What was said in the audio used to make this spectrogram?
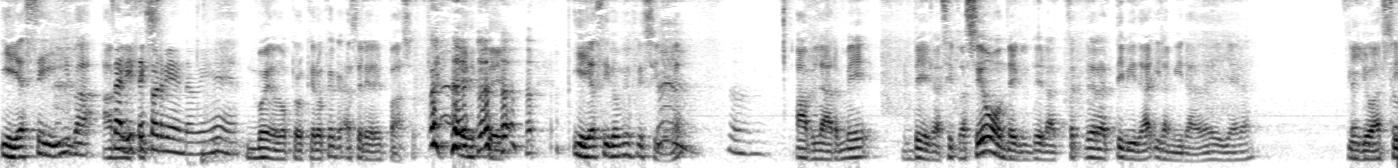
Y ella se iba a Saliste corriendo, Miguel. Bueno, no, pero creo que aceleré el paso. Este, y ella se iba a mi oficina a hablarme de la situación, de, de la, de la actividad, y la mirada de ella era... Y yo así,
